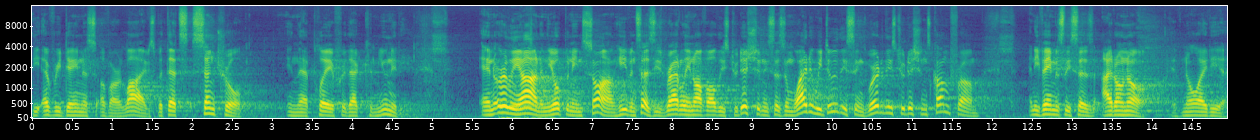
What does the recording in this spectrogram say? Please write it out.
the everydayness of our lives? But that's central in that play for that community. And early on in the opening song, he even says, he's rattling off all these traditions. He says, And why do we do these things? Where do these traditions come from? And he famously says, I don't know. I have no idea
